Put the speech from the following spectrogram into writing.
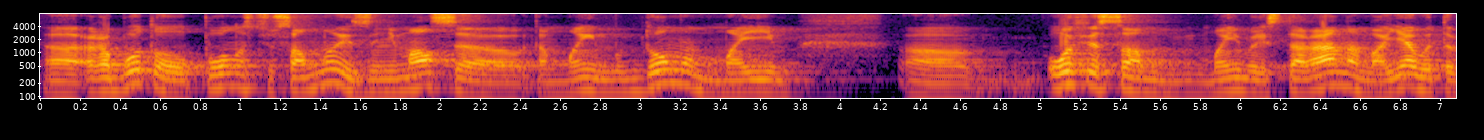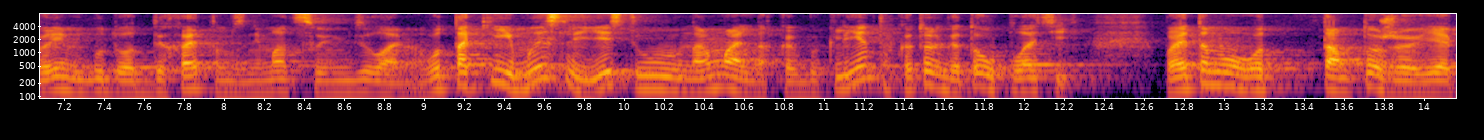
э, работал полностью со мной и занимался там, моим домом, моим э, офисом, моим рестораном, а я в это время буду отдыхать, там, заниматься своими делами. Вот такие мысли есть у нормальных как бы, клиентов, которые готовы платить. Поэтому вот там тоже я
